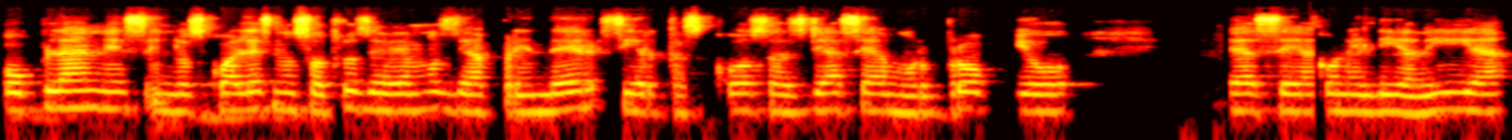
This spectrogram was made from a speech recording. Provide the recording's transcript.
o planes en los cuales nosotros debemos de aprender ciertas cosas, ya sea amor propio, ya sea con el día a día.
